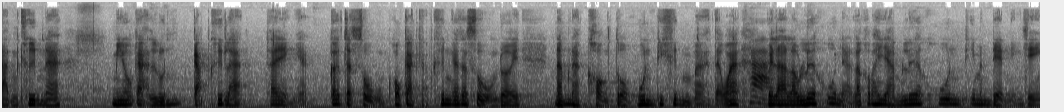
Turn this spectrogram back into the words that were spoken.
ดันขึ้นนะมีโอกาสลุ้นกลับขึ้นแล้ว ถ้าอย่างเงี้ยก็จะสูงโอกาสกลับขึ้นก็จะสูงโดยน้ำหนักของตัวหุ้นที่ขึ้นมา แต่ว่าค่ะเวลาเราเลือกหุ้นเนี่ยเราก็พยายามเลือกหุ้นที่มันเด่นจริง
